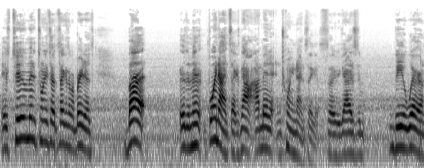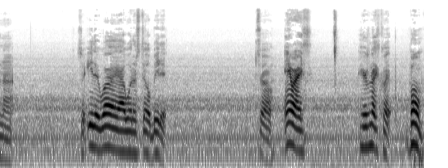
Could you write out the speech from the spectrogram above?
it was two minutes twenty seven seconds on my burritos. But it was a minute forty nine seconds. Now I'm in it in twenty nine seconds. So you guys be aware on that. So either way I would have still beat it. So anyways, here's the next clip. Boom.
